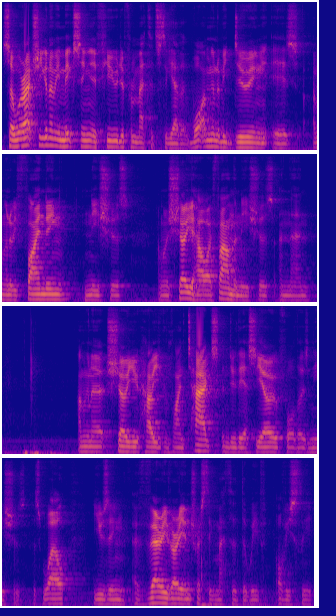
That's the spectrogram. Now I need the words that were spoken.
So we're actually going to be mixing a few different methods together. What I'm going to be doing is I'm going to be finding niches I'm going to show you how I found the niches and then I'm going to show you how you can find tags and do the SEO for those niches as well using a very, very interesting method that we've obviously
